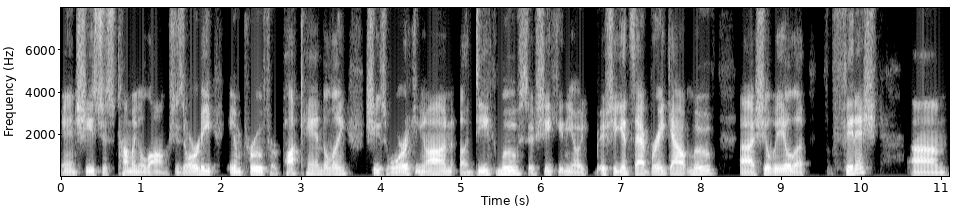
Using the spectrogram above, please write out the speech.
and she's just coming along. She's already improved her puck handling. She's working on a deke move. So she can, you know, if she gets that breakout move, uh, she'll be able to finish. Um,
